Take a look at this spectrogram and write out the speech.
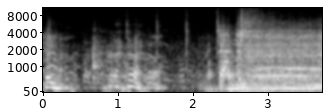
Bye.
